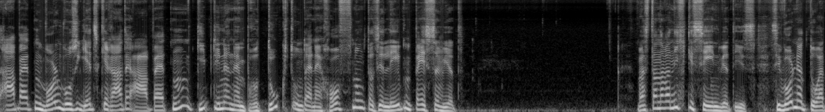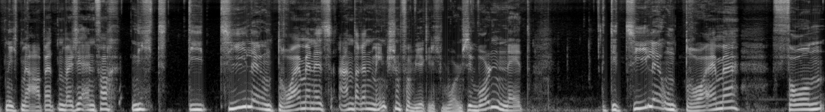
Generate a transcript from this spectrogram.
arbeiten wollen, wo sie jetzt gerade arbeiten, gibt ihnen ein Produkt und eine Hoffnung, dass ihr Leben besser wird. Was dann aber nicht gesehen wird, ist, sie wollen ja dort nicht mehr arbeiten, weil sie einfach nicht die Ziele und Träume eines anderen Menschen verwirklichen wollen. Sie wollen nicht die Ziele und Träume von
